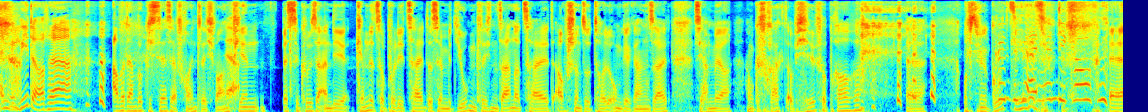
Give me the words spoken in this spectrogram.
Angewidert, ja. aber dann wirklich sehr, sehr freundlich waren. Ja. Vielen beste Grüße an die Chemnitzer Polizei, dass ihr mit Jugendlichen seinerzeit auch schon so toll umgegangen seid. Sie haben mir haben gefragt, ob ich Hilfe brauche, äh, ob es mir gut Können Sie mir ein geht. Handy kaufen? Äh,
